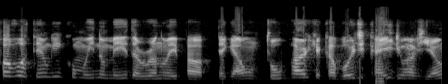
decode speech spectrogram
favor, tem alguém como ir no meio da runway pra pegar um toolbar que acabou de cair de um avião?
